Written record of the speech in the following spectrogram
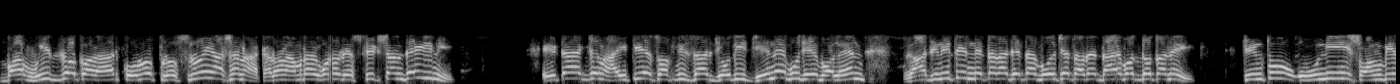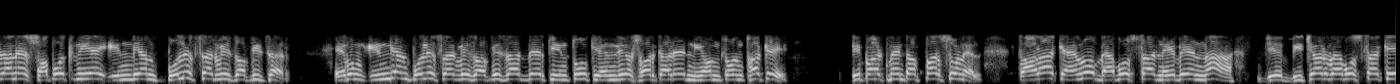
বা উইথড্র করার কোনো প্রশ্নই আসে না। কারণ আমরা কোনো রেস্ট্রিকশন দেইনি। এটা একজন আইপিএস অফিসার যদি জেনে বুঝে বলেন, রাজনীতির নেতারা যেটা বলছে তাদের দায়বদ্ধতা নেই। কিন্তু উনি সংবিধানের শপথ নিয়ে ইন্ডিয়ান পুলিশ সার্ভিস অফিসার এবং ইন্ডিয়ান পুলিশ সার্ভিস অফিসারদের কিন্তু কেন্দ্রীয় সরকারের নিয়ন্ত্রণ থাকে। ডিপার্টমেন্ট অফ পার্সোনেল তারা কেন ব্যবস্থা নেবে না যে বিচার ব্যবস্থাকে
